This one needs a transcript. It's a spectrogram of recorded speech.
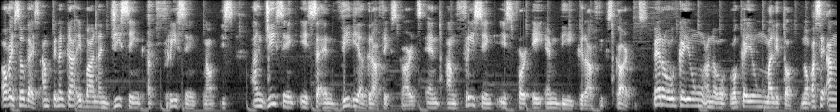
Okay, so guys, ang pinagkaiba ng G-Sync at FreeSync no, is ang G-Sync is sa Nvidia graphics cards and ang FreeSync is for AMD graphics cards. Pero wag kayong ano, wag kayong malito, no? Kasi ang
